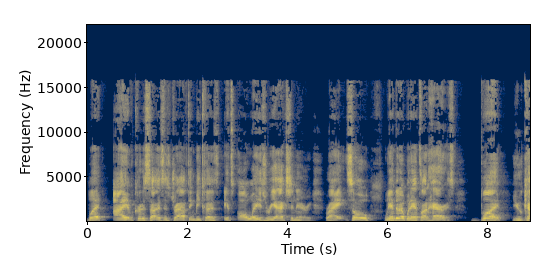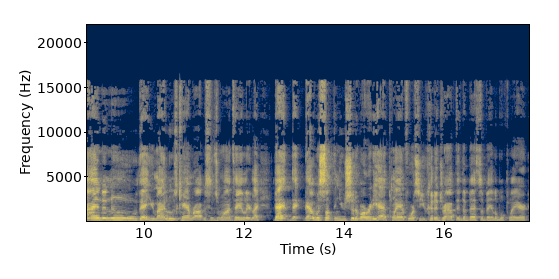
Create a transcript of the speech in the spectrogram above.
But I have criticized his drafting because it's always reactionary, right? So we ended up with Anton Harrison, but you kind of knew that you might lose Cam Robinson, Jawaan Taylor. Like that, that, that was something you should have already had planned for. So you could have drafted the best available player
